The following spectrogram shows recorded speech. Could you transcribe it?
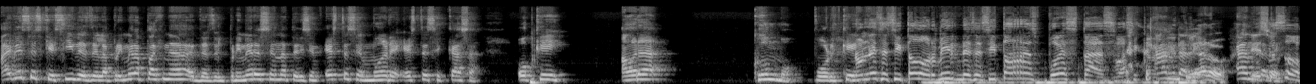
Hay veces que sí, desde la primera página, desde la primera escena te dicen, este se muere, este se casa. Ok, ahora, ¿cómo? ¿Por qué? No necesito dormir, necesito respuestas, básicamente. Ándale, claro. Eso.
